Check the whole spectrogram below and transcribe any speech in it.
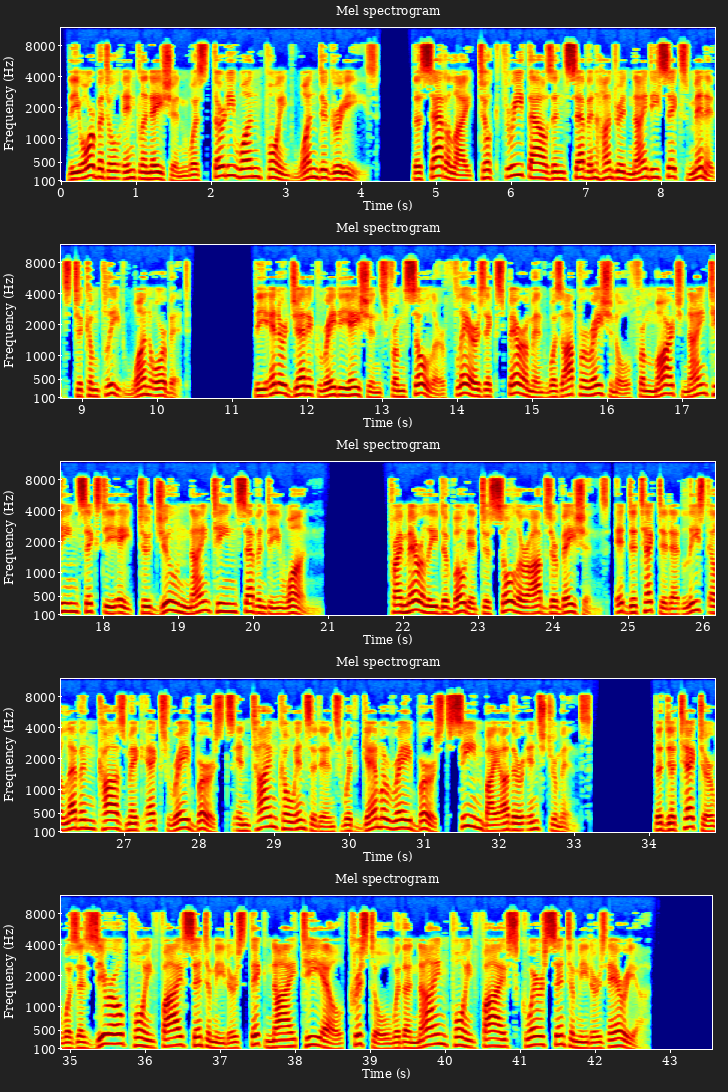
The orbital inclination was 31.1 degrees. The satellite took 3,796 minutes to complete one orbit. The energetic radiations from solar flares experiment was operational from March 1968 to June 1971. Primarily devoted to solar observations, it detected at least 11 cosmic X-ray bursts in time coincidence with gamma-ray bursts seen by other instruments. The detector was a 0.5 cm thick Ni crystal with a 9.5 square centimeters area.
